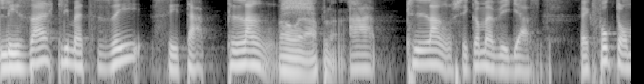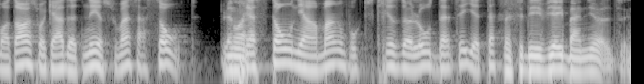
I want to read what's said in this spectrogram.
les airs climatisés, c'est à planche. Ah ouais, à la planche. À planche. C'est comme à Vegas. Fait qu'il faut que ton moteur soit capable de tenir. Souvent, ça saute. Le Ouais. Prestone, il en manque. faut que tu crises de l'eau dedans. Y a tant- Ben, c'est des vieilles bagnoles, tu sais.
